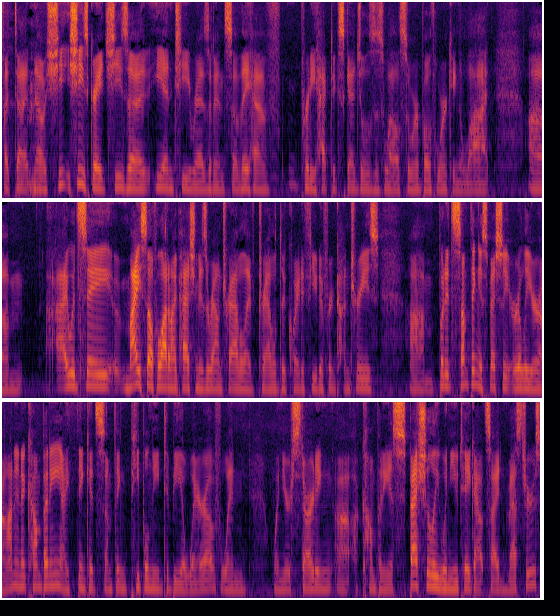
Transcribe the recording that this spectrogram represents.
but uh, no, she she's great. She's a ENT resident, so they have pretty hectic schedules as well. So we're both working a lot. Um, I would say myself, a lot of my passion is around travel. I've traveled to quite a few different countries. Um, but it's something, especially earlier on in a company, I think it's something people need to be aware of when when you're starting uh, a company, especially when you take outside investors.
